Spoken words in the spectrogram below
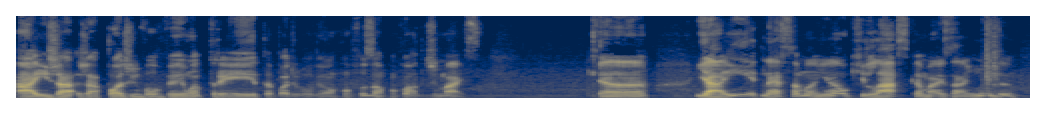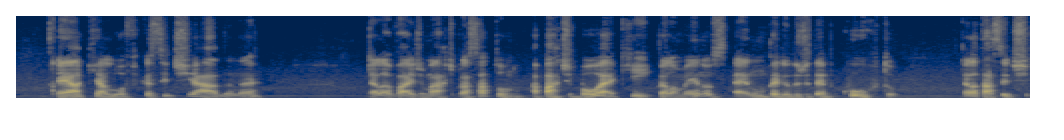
aí já, já pode envolver uma treta, pode envolver uma confusão, concordo demais. Uh, e aí, nessa manhã, o que lasca mais ainda é a que a Lua fica sitiada, né? Ela vai de Marte para Saturno. A parte boa é que, pelo menos, é num período de tempo curto. Ela, tá seti...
